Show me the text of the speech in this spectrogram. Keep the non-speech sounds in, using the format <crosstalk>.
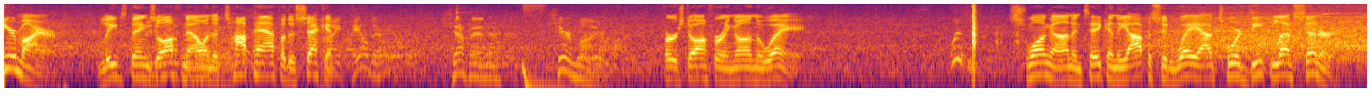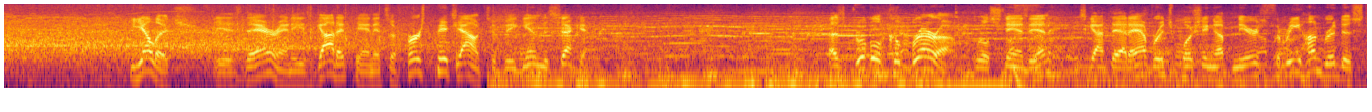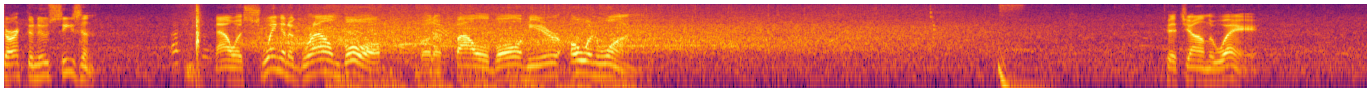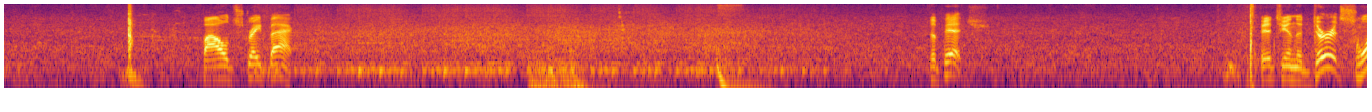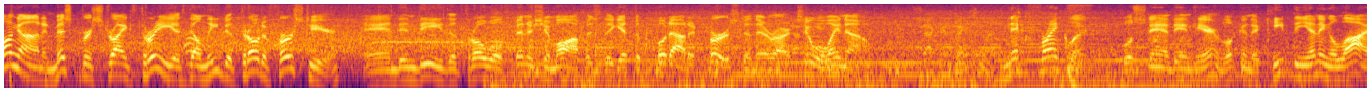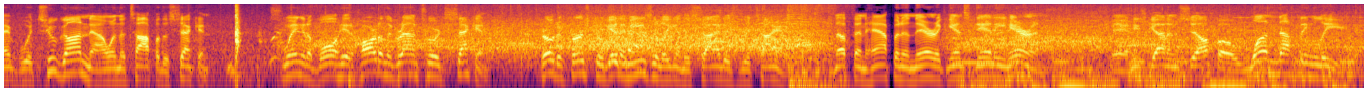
Kiermaier leads things off now in the top half of the second. Kevin Kiermaier. First offering on the way. Swung on and taken the opposite way out toward deep left center. Yelich is there, and he's got it, and it's a first pitch out to begin the second. Asdrubal Cabrera will stand in. He's got that average pushing up near 300 to start the new season. Now a swing and a ground ball, but a foul ball here, 0-1. Pitch on the way. Fouled straight back. The pitch. Pitch in the dirt, swung on and missed for strike three as they'll need to throw to first here. And indeed, the throw will finish him off as they get the put out at first, and there are two away now. Nick Franklin will stand in here, looking to keep the inning alive with two gone now in the top of the second. Swing and a ball hit hard on the ground towards second. Throw to first will get him easily, and the side is retired. Nothing happening there against Danny Haren. And he's got himself a 1-0 lead.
